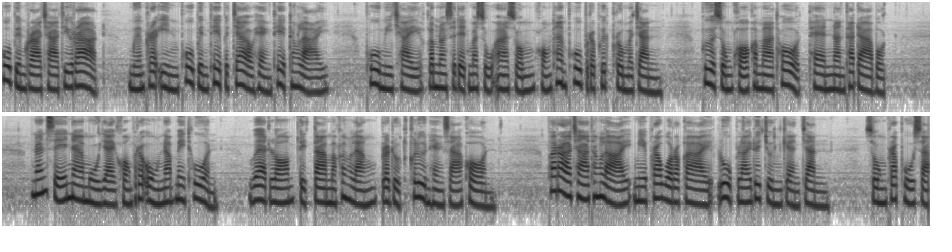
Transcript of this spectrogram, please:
ผู้เป็นราชาธิราช เหมือนพระอินทร์ผู้เป็นเทพเจ้าแห่งเทพทั้งหลาย ผู้มีชัยกำลังเสด็จมาสู่อาสมของท่านผู้ประพฤติพรหมจรรย์เพื่อทรงขอขมาโทษแทนนันทดาบท นั้นเสนาหมู่ใหญ่ของพระองค์นับไม่ถ้วน แวดล้อมติดตามมาข้างหลังประดุดคลื่นแห่งสาคร พระราชาทั้งหลายมีพระวรกายรูปไล้ด้วยจุนแก่นจันทร์ทรงพระภูษา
